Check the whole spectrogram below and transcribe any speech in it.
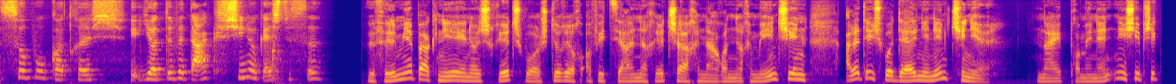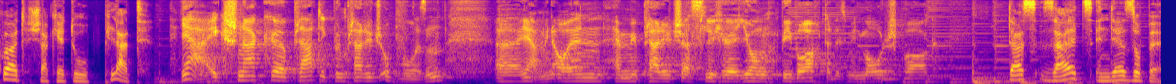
супу, котреш йотебедак шиногештеса. W filmie in jenoś Ritsch, wo stürre ich offiziell nach Ritschach, Naron czterech oficjalnych ryczach narodnych mniejszyn, ale też w oddelnie Niemczynie. Najprominentniejszy przykład szakietu platt. Ja, ich schnack äh, Plat, ich bin plattisch obwosen. Äh, ja, mein Eulen haben mich plattisch als Lüche jung bibrocht, das ist mein Modesprach. Das Salz in der Suppe.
